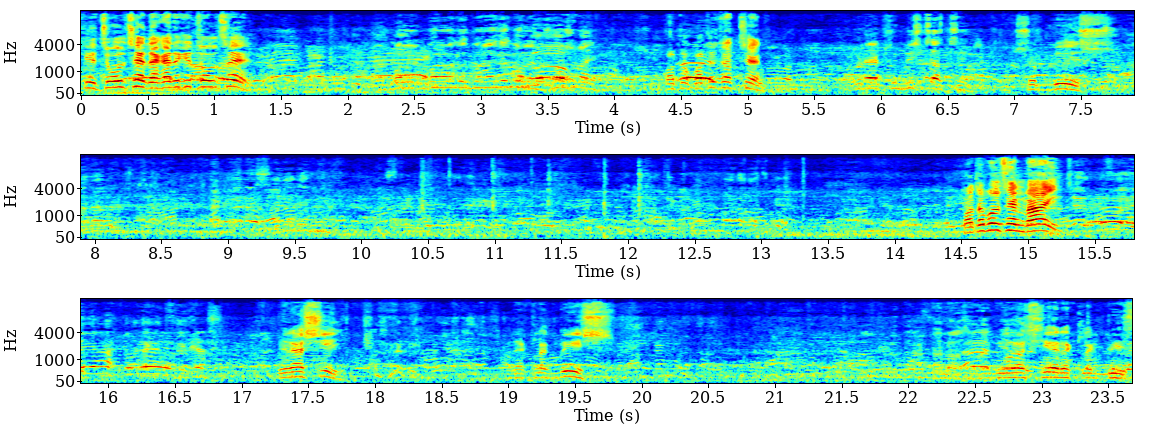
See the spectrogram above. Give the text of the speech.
কে চলছে? দেখা দেখি চলছে। কত কত চাচ্ছেন একশো বিশ চাচ্ছে একশো বিশ। কত বলছেন ভাই? বিরাশি। আর এক লাখ বিশ। বিরাশি আর এক লাখ বিশ।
